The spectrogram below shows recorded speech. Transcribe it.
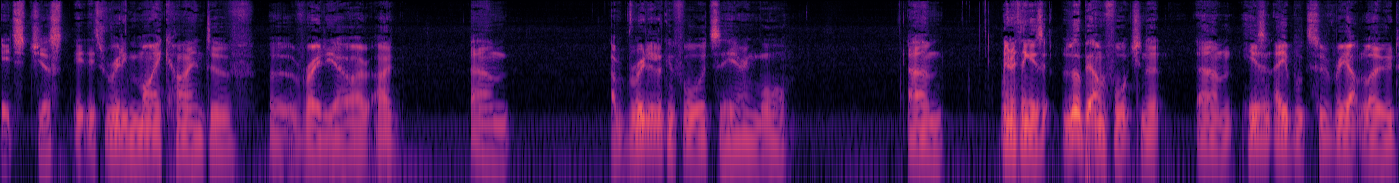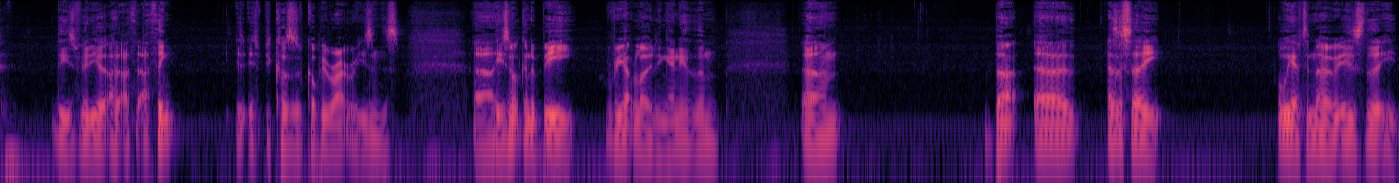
it's just it, it's really my kind of, of radio. I, I um, I'm really looking forward to hearing more. Um, the only thing is a little bit unfortunate. Um, he isn't able to re-upload these videos. I, I, th- I think it's because of copyright reasons. Uh, he's not going to be re-uploading any of them. Um, but uh, as I say, all you have to know is that he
